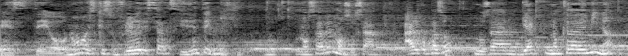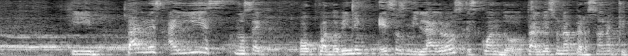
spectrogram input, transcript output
Este, o no, es que sufrió ese accidente y pues no, no sabemos, o sea, algo pasó, o sea, ya no queda de mí, ¿no? Y tal vez ahí es, no sé, o cuando vienen esos milagros, es cuando tal vez una persona que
